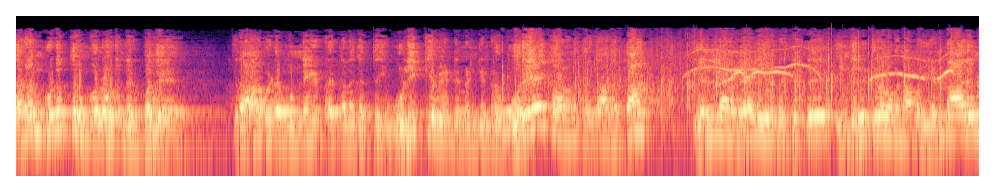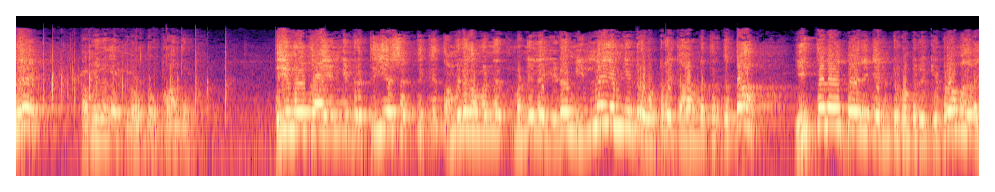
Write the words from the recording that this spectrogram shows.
கரம் கொடுத்து உங்களோடு நிற்பது திராவிட முன்னேற்ற கழகத்தை ஒழிக்க வேண்டும் என்கின்ற ஒரே காரணத்திற்காகத்தான் எல்லா வேலையை விட்டுட்டு இங்க இருக்கிறவங்க நாம எல்லாருமே தமிழகத்தில் வந்து உட்கார்ந்துருக்கோம். திமுக என்கின்ற தீய சக்திக்கு தமிழக மண்ணில இடம் இல்லை என்கின்ற ஒற்றை காரணத்திற்கு தான் இத்தனை பேர் இங்கே நின்று கொண்டிருக்கின்றோம். அதுல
